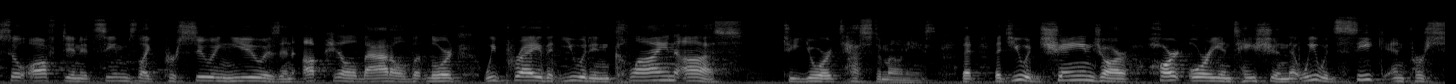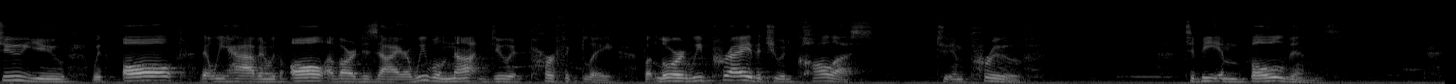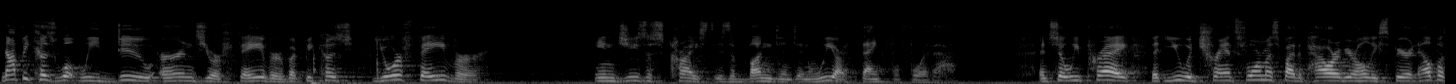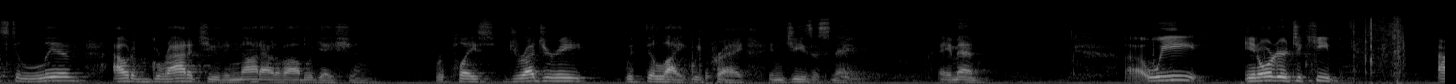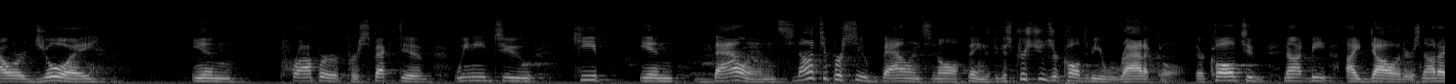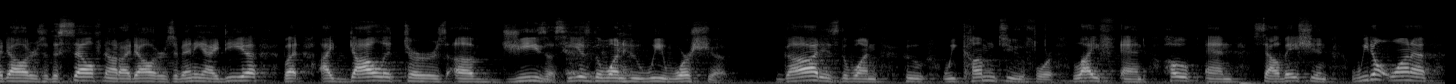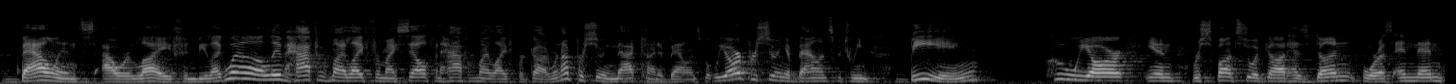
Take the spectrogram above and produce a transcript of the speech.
So often it seems like pursuing you is an uphill battle, but Lord, we pray that you would incline us to your testimonies, that, that you would change our heart orientation, that we would seek and pursue you with all that we have and with all of our desire. We will not do it perfectly, but Lord, we pray that you would call us to improve, to be emboldened. Not because what we do earns your favor, but because your favor in Jesus Christ is abundant, and we are thankful for that. And so we pray that you would transform us by the power of your Holy Spirit and help us to live out of gratitude and not out of obligation. Replace drudgery with delight, we pray, in Jesus' name. Amen. Uh, we, in order to keep our joy in proper perspective, we need to keep in balance, not to pursue balance in all things, because Christians are called to be radical. They're called to not be idolaters, not idolaters of the self, not idolaters of any idea, but idolaters of Jesus. He is the one who we worship. God is the one who we come to for life and hope and salvation. We don't want to balance our life and be like, well, I'll live half of my life for myself and half of my life for God. We're not pursuing that kind of balance, but we are pursuing a balance between being who we are in response to what God has done for us and then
